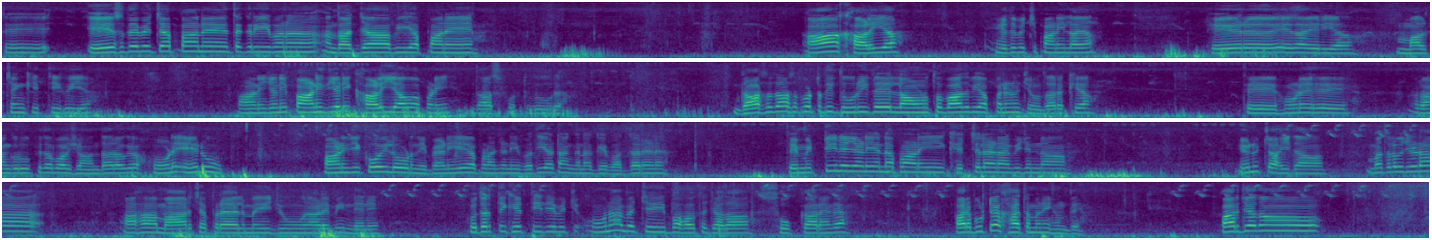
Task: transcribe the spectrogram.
ਤੇ ਇਸ ਦੇ ਵਿੱਚ ਆਪਾਂ ਨੇ ਤਕਰੀਬਨ ਅੰਦਾਜ਼ਾ ਵੀ ਆਪਾਂ ਨੇ ਆ ਖਾਲੀ ਆ, ਇਹਦੇ ਵਿੱਚ ਪਾਣੀ ਲਾਇਆ। ਫਿਰ ਇਹਦਾ ਏਰੀਆ ਮਲਚਿੰਗ ਕੀਤੀ ਹੋਈ ਆ। ਪਾਣੀ ਜਣੀ ਪਾਣੀ ਦੀ ਜਿਹੜੀ ਖਾਲੀ ਆ ਉਹ ਆਪਣੀ 10 ਫੁੱਟ ਦੂਰ ਆ। 10-10 ਫੁੱਟ ਦੀ ਦੂਰੀ ਤੇ ਲਾਉਣ ਤੋਂ ਬਾਅਦ ਵੀ ਆਪਾਂ ਨੇ ਇਹਨੂੰ ਜਿਉਂਦਾ ਰੱਖਿਆ। ਤੇ ਹੁਣ ਇਹ ਰੰਗ ਰੂਪ ਇਹਦਾ ਬਹੁਤ ਸ਼ਾਨਦਾਰ ਹੋ ਗਿਆ। ਹੁਣ ਇਹਨੂੰ ਪਾਣੀ ਦੀ ਕੋਈ ਲੋੜ ਨਹੀਂ ਪੈਣੀ। ਇਹ ਆਪਣਾ ਜਣੀ ਵਧੀਆ ਢੰਗ ਨਾਲ ਅੱਗੇ ਵੱਧਦਾ ਰਹਿਣਾ। ਤੇ ਮਿੱਟੀ ਨੇ ਜਣੀ ਇੰਨਾ ਪਾਣੀ ਖਿੱਚ ਲੈਣਾ ਵੀ ਜਿੰਨਾ ਇਹਨੂੰ ਚਾਹੀਦਾ ਵਾ। ਮਤਲਬ ਜਿਹੜਾ ਆਹ ਮਾਰਚ, ਅਪ੍ਰੈਲ, ਮਈ, ਜੂਨ ਵਾਲੇ ਮਹੀਨੇ ਨੇ, ਕੁਦਰਤੀ ਖੇਤੀ ਦੇ ਵਿੱਚ ਉਹਨਾਂ ਵਿੱਚ ਹੀ ਬਹੁਤ ਜ਼ਿਆਦਾ ਸੋਕਾ ਰਹਿੰਦਾ। ਪਰ ਬੂਟੇ ਖਤਮ ਨਹੀਂ ਹੁੰਦੇ। ਪਰ ਜਦੋਂ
